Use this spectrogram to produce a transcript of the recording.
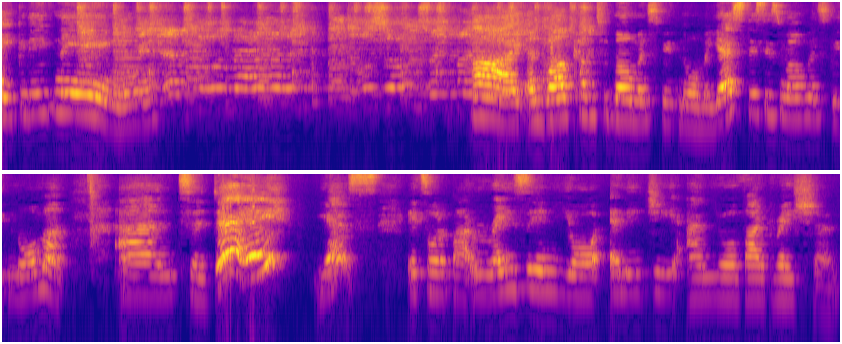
Hi, good evening. Hi, and welcome to Moments with Norma. Yes, this is Moments with Norma. And today, yes, it's all about raising your energy and your vibration.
